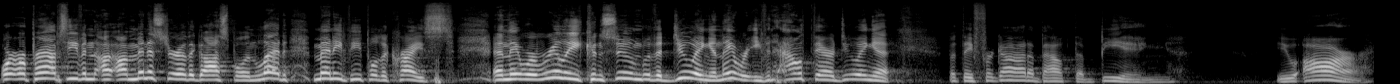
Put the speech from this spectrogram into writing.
or, or perhaps even a, a minister of the gospel and led many people to Christ. And they were really consumed with the doing, and they were even out there doing it. But they forgot about the being. You are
